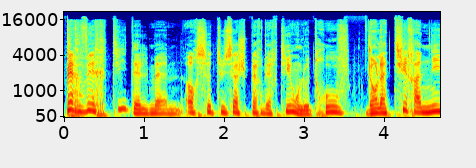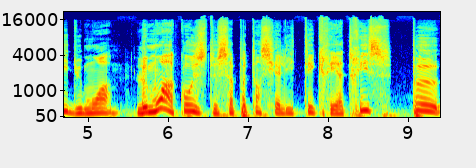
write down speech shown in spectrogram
perverti d'elle-même. Or cet usage perverti, on le trouve dans la tyrannie du moi. Le moi, à cause de sa potentialité créatrice, peut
